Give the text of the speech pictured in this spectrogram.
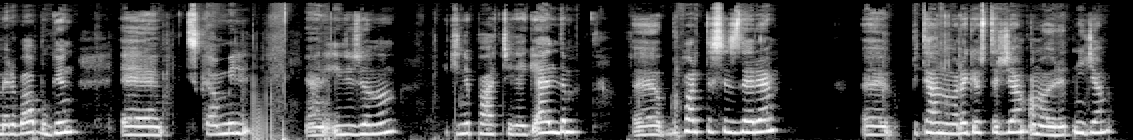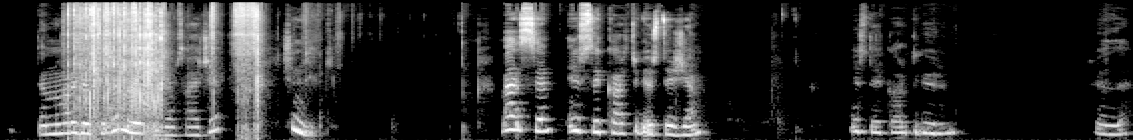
Merhaba, bugün e, İskambil yani İllüzyon'un ikinci partiyle geldim. E, bu partide sizlere e, bir tane numara göstereceğim ama öğretmeyeceğim. Yani numara göstereceğim, öğretmeyeceğim sadece. Şimdilik. Ben size en üstteki kartı göstereceğim. En üstteki kartı görün. Şöyle.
